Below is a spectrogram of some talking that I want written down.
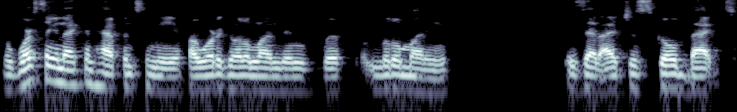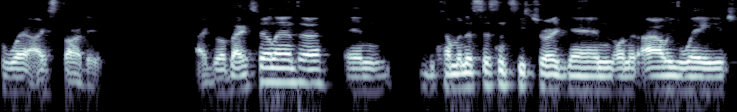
the worst thing that can happen to me if I were to go to London with little money is that I just go back to where I started. I go back to Atlanta and become an assistant teacher again on an hourly wage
